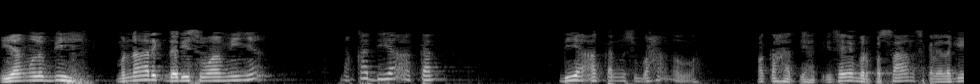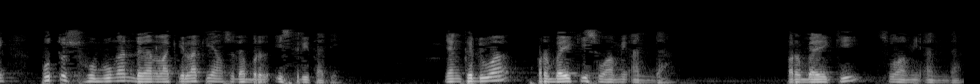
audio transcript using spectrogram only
yang lebih menarik dari suaminya, maka dia akan dia akan subhanallah. Maka hati-hati. Saya berpesan sekali lagi putus hubungan dengan laki-laki yang sudah beristri tadi. Yang kedua, perbaiki suami Anda. Perbaiki suami Anda.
